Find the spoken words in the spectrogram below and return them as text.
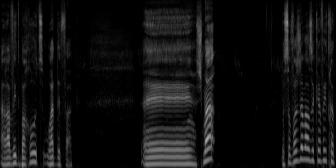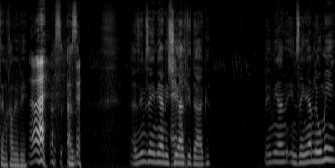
ערבית בחוץ, what the fuck. אה, שמע, בסופו של דבר זה כיף להתחתן, חביבי. אה, אז, אז, אז אם זה עניין אישי. אל תדאג. ואם עניין- אם זה עניין לאומי,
